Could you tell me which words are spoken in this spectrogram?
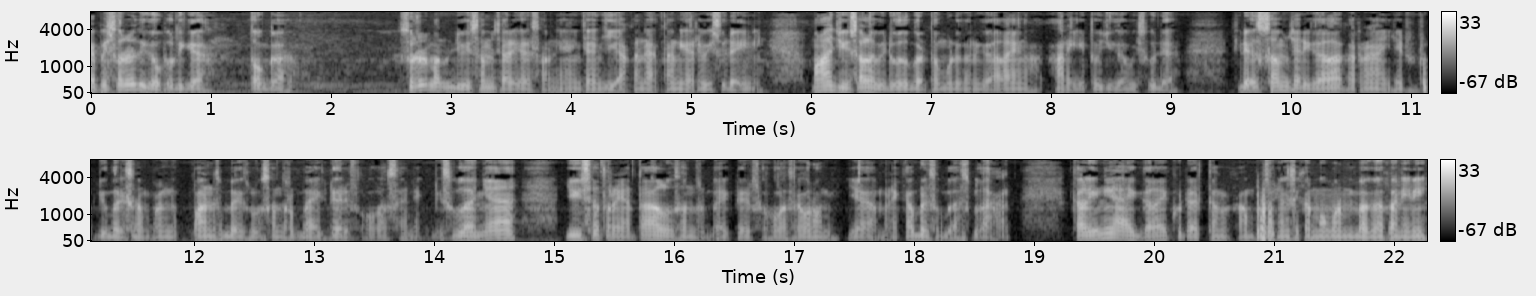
Episode 33 Toga Sudut mata Juisa mencari Rizalnya yang janji akan datang di hari wisuda ini. Malah Juisa lebih dulu bertemu dengan Gala yang hari itu juga wisuda. Tidak susah mencari Gala karena ia duduk di barisan paling depan sebagai lulusan terbaik dari Fakultas Senek. Di sebelahnya, Juisa ternyata lulusan terbaik dari Fakultas Ekonomi. Ya, mereka bersebelah-sebelahan. Kali ini Aegala ikut datang ke kampus menyaksikan momen membanggakan ini.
